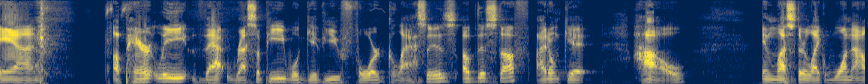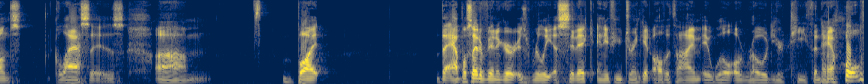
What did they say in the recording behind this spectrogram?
And apparently, that recipe will give you four glasses of this stuff. I don't get how, unless they're like one ounce glasses. Um, but the apple cider vinegar is really acidic, and if you drink it all the time, it will erode your teeth enamel.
